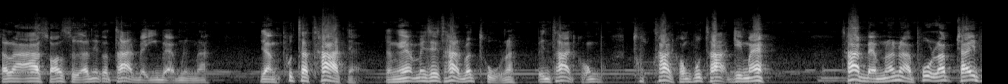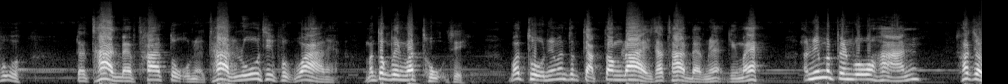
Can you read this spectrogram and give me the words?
สาระอาสอเสือนี่ก็ธาตุแบบอีกแบบหนึ่งนะอย่างพุทธธาตุเนี่ยอย่างเงี้ยไม่ใช่ธาตุวัตถุนะเป็นธาตุของธาตุของพุทธะจริงไหม ธาตุแบบนั้นอะ ผู้รับใช้ผู้ แต่ธาตุแบบธาตุเนี่ยธาตุรู้ที่ฝึกว่าเนี่ย มันต้องเป็นวัตถุสิวัตถุนี่ยมันต้องจับต้องได้ถ้าธาตุแบบนี้จริงไหมอันนี้มันเป็นโวหาร ถ้าจะ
